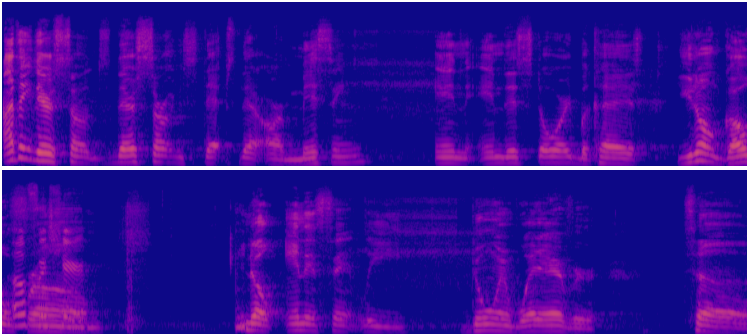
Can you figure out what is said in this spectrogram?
I think there's some there's certain steps that are missing in in this story because you don't go Oh, for from sure. you know innocently doing whatever to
